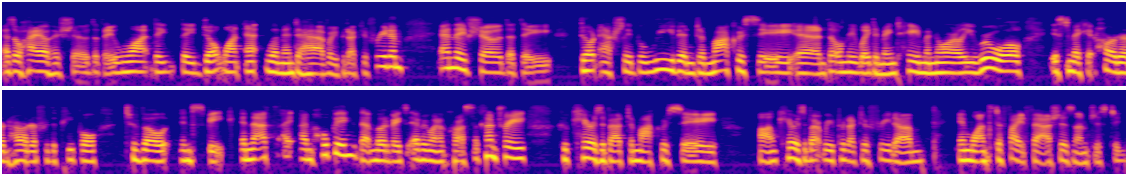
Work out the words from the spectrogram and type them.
as Ohio has showed, that they want they they don't want women to have reproductive freedom, and they've showed that they don't actually believe in democracy, and the only way to maintain minority rule is to make it harder and harder for the people to vote and speak. And that's I, I'm hoping that motivates everyone across the country who cares about democracy. Um, cares about reproductive freedom and wants to fight fascism just to,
